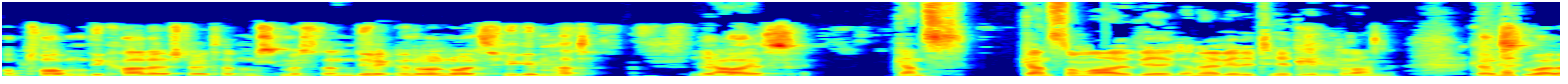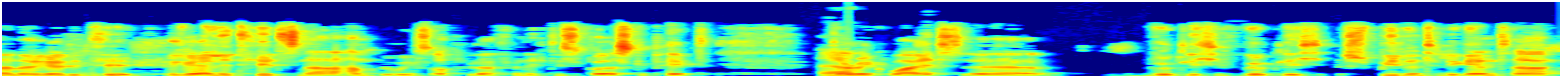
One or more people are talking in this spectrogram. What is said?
ob Torben die Kader erstellt hat und Smith dann direkt eine 99 gegeben hat? Ja, weiß. ganz, ganz normal an der Realität eben dran. Ganz normal an der Realität. Realitätsnah haben übrigens auch wieder, finde ich, die Spurs gepickt. Ja. Derek White, äh, wirklich, wirklich spielintelligenter,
